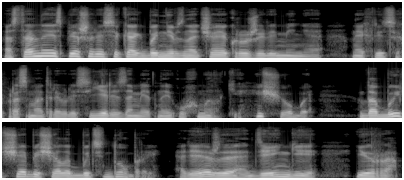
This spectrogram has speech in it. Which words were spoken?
Остальные спешились и как бы невзначай окружили меня. На их лицах просматривались еле заметные ухмылки. Еще бы. Добыча обещала быть доброй. Одежда, деньги и раб.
